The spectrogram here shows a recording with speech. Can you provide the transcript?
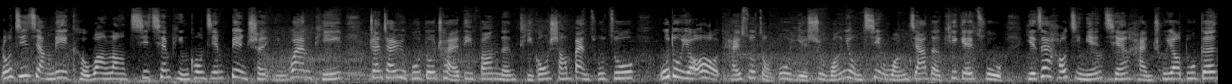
容积奖励渴望让七千平空间变成一万平，专家预估多出来的地方能提供商办出租。无独有偶，台塑总部也是王永庆王家的 K 给处，也在好几年前喊出要都更，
